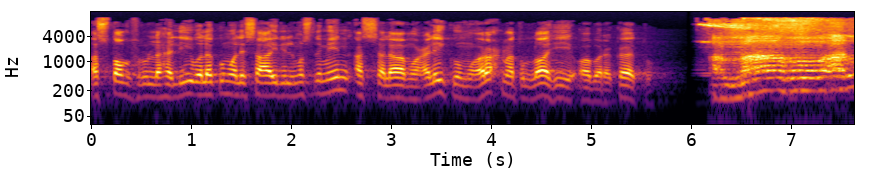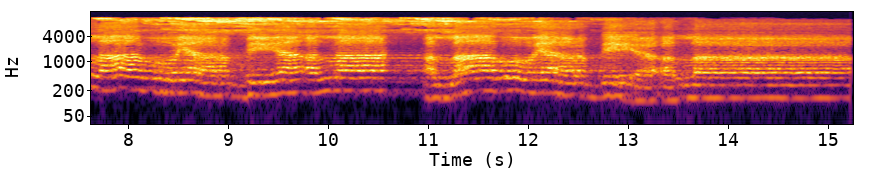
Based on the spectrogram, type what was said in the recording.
আস্তগফিরুল্লাহ লি ওয়া লাকুম ওয়া লিসাইরিল মুসলিমিন আসসালামু আলাইকুম ওয়া রাহমাতুল্লাহি ওয়া বারাকাতুহু الله الله يا ربي يا الله الله يا ربي يا الله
